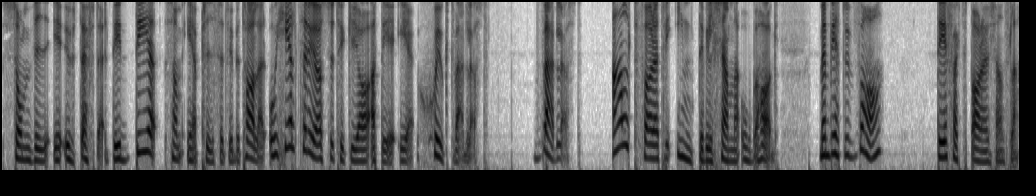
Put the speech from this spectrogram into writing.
som vi är ute efter. Det är det som är priset vi betalar. Och helt seriöst så tycker jag att det är sjukt värdelöst. Värdelöst. Allt för att vi inte vill känna obehag. Men vet du vad? Det är faktiskt bara en känsla.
